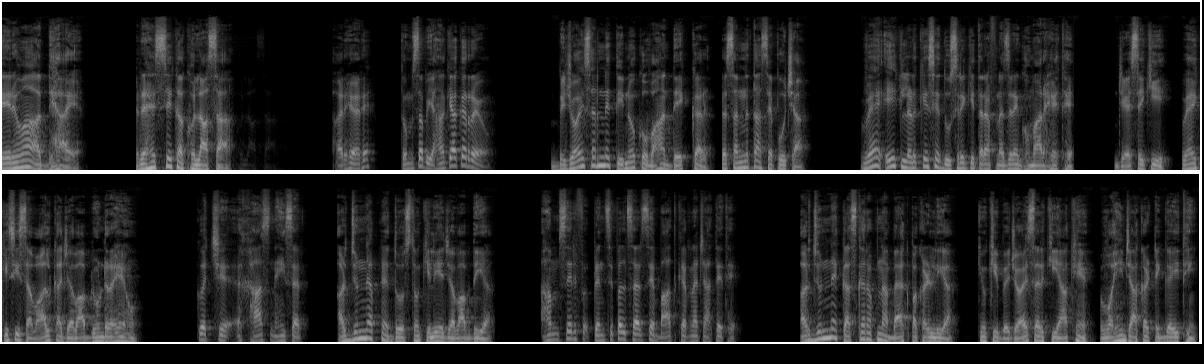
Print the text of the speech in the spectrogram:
तेरहवा अध्याय रहस्य का खुलासा। अरे अरे तुम सब यहाँ क्या कर रहे हो? बिजॉय सर ने तीनों को वहाँ देखकर प्रसन्नता से पूछा। वह एक लड़के से दूसरे की तरफ़ नज़रें घुमा रहे थे जैसे कि वह किसी सवाल का जवाब ढूंढ रहे हों। कुछ खास नहीं सर। अर्जुन ने अपने दोस्तों के लिए जवाब दिया। हम सिर्फ़ प्रिंसिपल सर से बात करना चाहते थे। अर्जुन ने कसकर अपना बैग पकड़ लिया। क्योंकि बेजॉय सर की आँखें वहीं जाकर टिक गई थीं।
